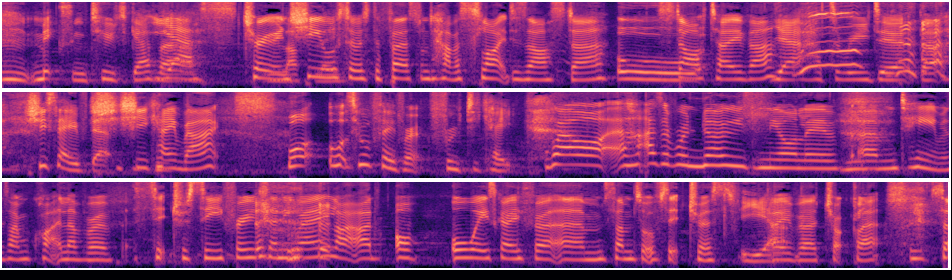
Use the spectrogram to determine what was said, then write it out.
Mm, mixing two together. Yes, true. And she also was the first one to have a slight disaster. Ooh. Start over. Yeah, had to redo it, but she saved it. She, she came back. What What's your favourite fruity cake? Well, as everyone knows in the Olive um, team, is I'm quite a lover of citrusy fruits anyway. like I'd al- always go for um, some sort of citrus Yeah. over chocolate. So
